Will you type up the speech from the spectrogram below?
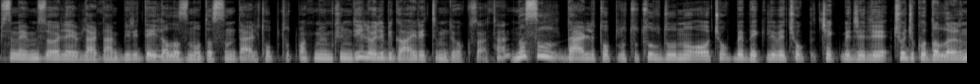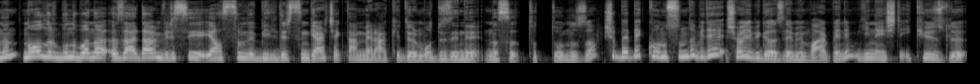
Bizim evimiz öyle evlerden biri değil. Alaz'ın odasını derli toplu tutmak mümkün değil. Öyle bir gayretim de yok zaten. Nasıl derli toplu tutulduğunu o çok bebekli ve çok çekmeceli çocuk odalarının ne olur bunu bana özelden birisi yazsın ve bildirsin. Gerçekten merak ediyorum o düzeni nasıl tuttuğunuzu. Şu bebek konusunda bir de şöyle bir gözlemim var benim. Yine işte iki yüzlü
